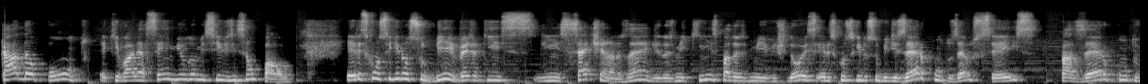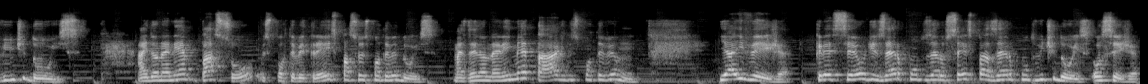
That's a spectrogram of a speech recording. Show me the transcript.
Cada ponto equivale a 100 mil domicílios em São Paulo. Eles conseguiram subir, veja que em, em sete anos, né, de 2015 para 2022, eles conseguiram subir de 0,06 para 0,22. Ainda não é nem passou o Sport TV 3, passou o Sport TV 2, mas ainda não é nem metade do Sport TV 1. E aí veja, cresceu de 0,06 para 0,22, ou seja,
